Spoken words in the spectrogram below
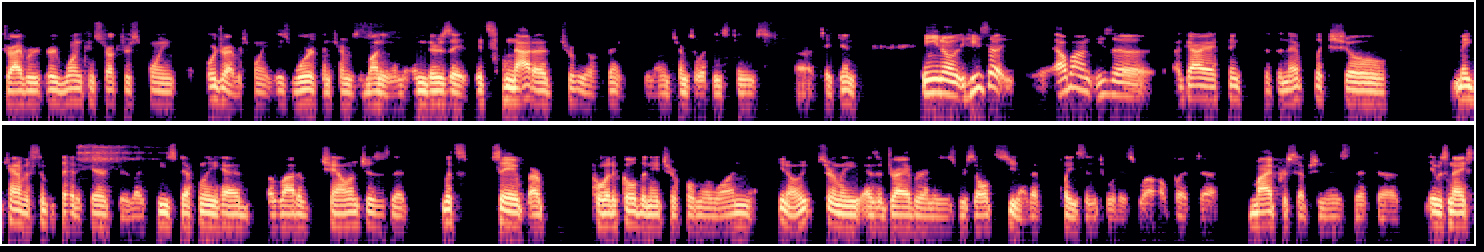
driver or one constructor's point or driver's point is worth in terms of money, and, and there's a it's not a trivial thing, you know, in terms of what these teams uh, take in. And you know, he's a Albon. He's a a guy I think that the Netflix show made kind of a sympathetic character. Like he's definitely had a lot of challenges that let's say are political, the nature of Formula One. You know, certainly as a driver and his results, you know, that plays into it as well. But uh, my perception is that uh, it was nice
